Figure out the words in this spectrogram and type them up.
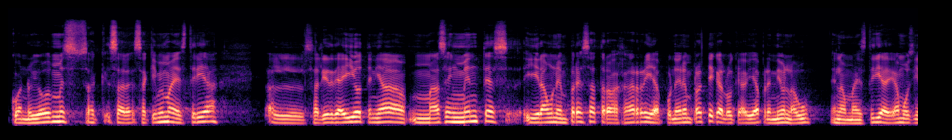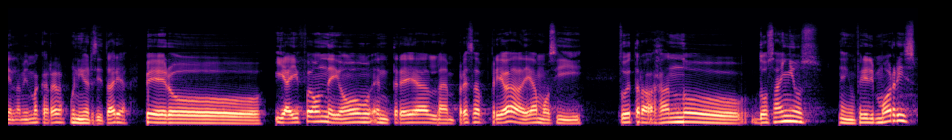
cuando yo me saqué, mi maestría, al salir de ahí yo tenía más en mente ir a una empresa a trabajar y a poner en práctica lo que había aprendido en la U, en la maestría, digamos, y en la misma carrera universitaria. Pero, y ahí fue donde yo entré a la empresa privada, digamos, y estuve trabajando dos años en Philip Morris,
